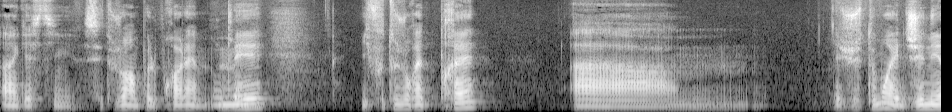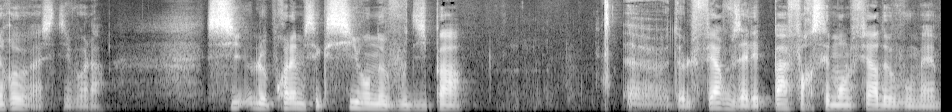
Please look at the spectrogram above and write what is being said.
à un casting. C'est toujours un peu le problème. Mais il faut toujours être prêt à justement être généreux à ce niveau-là. Si, le problème, c'est que si on ne vous dit pas euh, de le faire, vous n'allez pas forcément le faire de vous-même.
